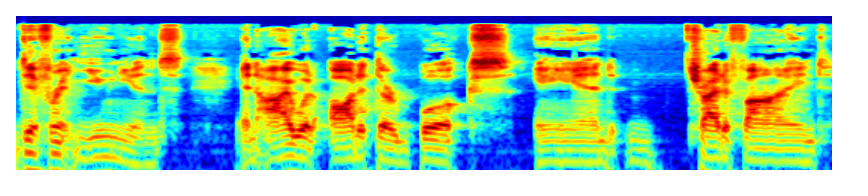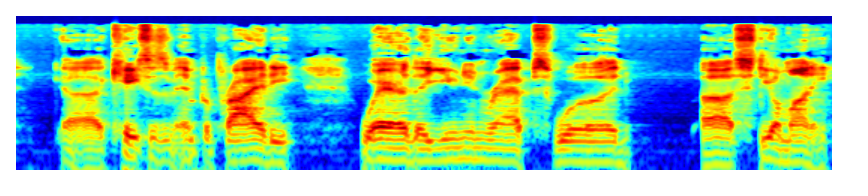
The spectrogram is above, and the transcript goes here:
different unions and I would audit their books and try to find uh, cases of impropriety where the union reps would uh, steal money.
